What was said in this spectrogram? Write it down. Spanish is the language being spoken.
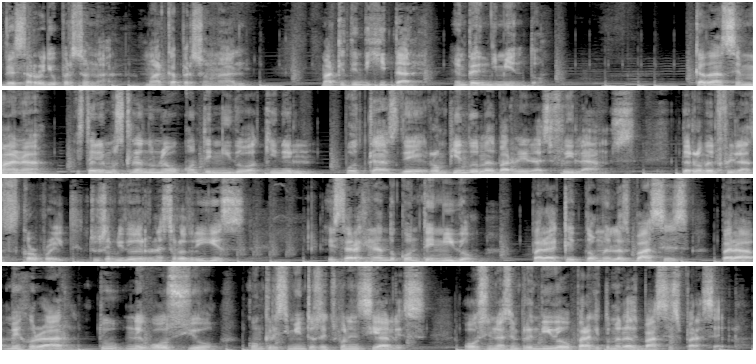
Desarrollo personal, marca personal, marketing digital, emprendimiento. Cada semana estaremos creando un nuevo contenido aquí en el podcast de Rompiendo las Barreras Freelance de Robert Freelance Corporate. Tu servidor Ernesto Rodríguez estará generando contenido para que tomes las bases para mejorar tu negocio con crecimientos exponenciales o si no has emprendido para que tomes las bases para hacerlo.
